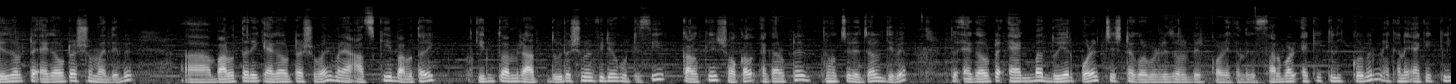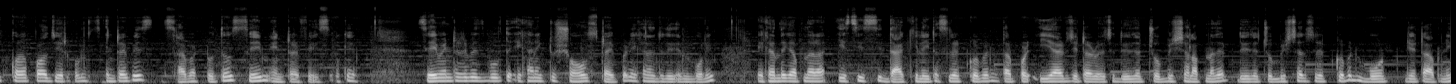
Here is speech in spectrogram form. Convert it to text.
রেজাল্টটা এগারোটার সময় দেবে বারো তারিখ এগারোটার সময় মানে আজকেই বারো তারিখ কিন্তু আমি রাত দুইটার সময় ভিডিও করতেছি। কালকে সকাল এগারোটায় হচ্ছে রেজাল্ট দিবে। তো এগারোটা এক বা দুইয়ের পরে চেষ্টা করবেন রেজাল্ট বের করার। এখান থেকে সার্ভার একে ক্লিক করবেন। এখানে একে ক্লিক করার পর যেরকম ইন্টারফেস সার্ভার টুতেও same interface okay same interface বলতে এখানে একটু সহজ টাইপের এখানে যদি আমি বলি, এখান থেকে আপনারা এসিসি দাখিল এটা সিলেক্ট করবেন, তারপর ইয়ার যেটা রয়েছে দুই হাজার চব্বিশ সাল আপনাদের, দুই সাল সিলেক্ট করবেন বোর্ড যেটা আপনি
